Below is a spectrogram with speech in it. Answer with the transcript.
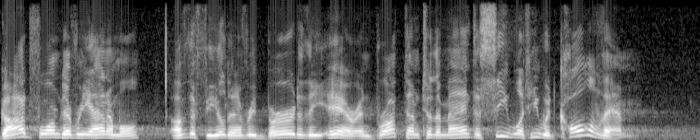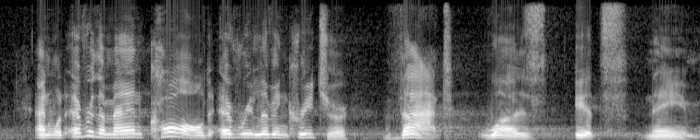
God formed every animal of the field and every bird of the air and brought them to the man to see what he would call them. And whatever the man called every living creature, that was its name.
